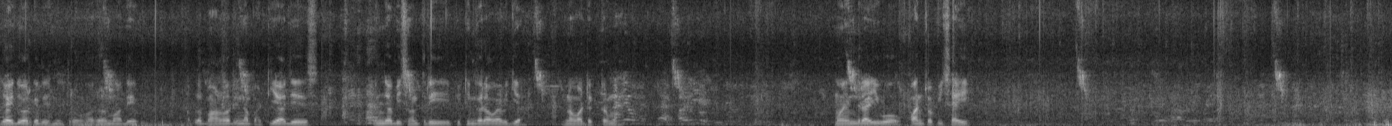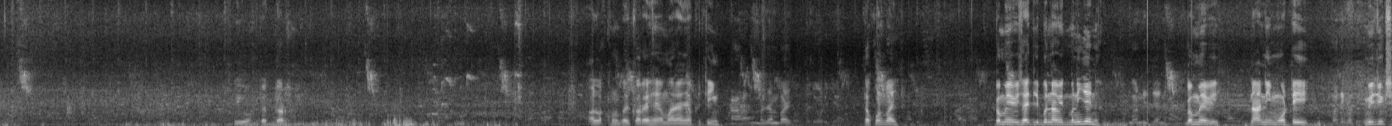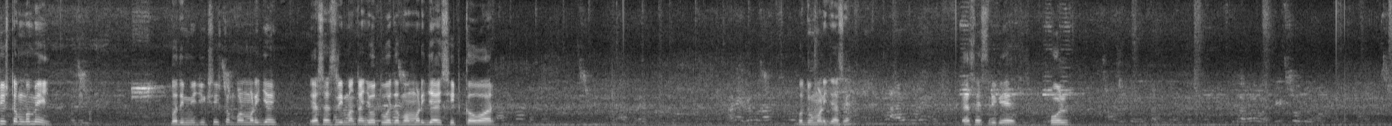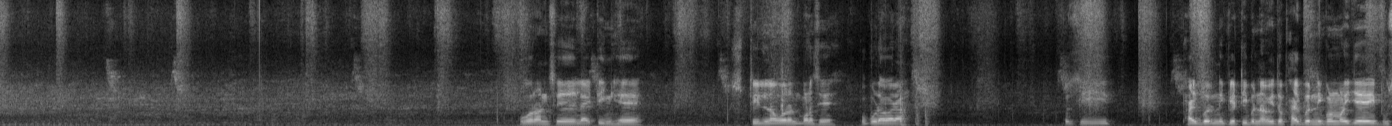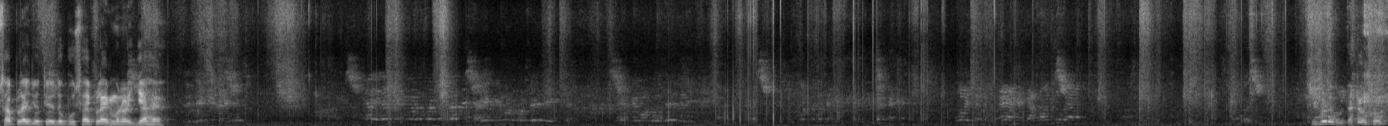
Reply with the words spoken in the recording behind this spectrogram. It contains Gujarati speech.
જય દ્વારકાધીશ મિત્રો હર હર મહાદેવ આપણે ભાણવારીના પાટિયા આજે પંજાબી સંતરી ફિટિંગ કરાવવા આવી ગયા નવા ટ્રેક્ટરમાં મહિન્દ્રા ઈવો પાંચસો પીસાઈ ઈવો ટ્રેક્ટર આ લખણભાઈ કરે છે અમારે અહીંયા ફિટિંગ હા લખણભાઈ ગમે એવી સાયકલી બનાવી બની જાય ને? ગમે એવી. નાની મોટી મ્યુઝિક સિસ્ટમ ગમે એ બધી બધી મ્યુઝિક સિસ્ટમ પણ મળી જાય. એસેસરીમાં કાંઈ જોતું હોય તો પણ મળી જાય સીટ કવર બધું મળી જશે. એસેસરી કે ફૂલ વોરન છે, લાઇટિંગ છે, સ્ટીલના વોરન પણ છે, પપોડાવાળા. પછી ફાઇબરની પેટી બનાવી તો ફાઇબરની પણ મળી જાય. ભૂસા પ્લાય જોતી હોય તો ભૂસા પ્લાય મળી જાય. 기분을 못 따르고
